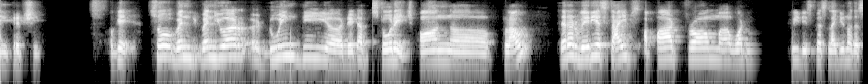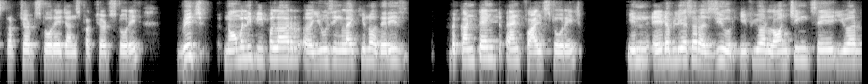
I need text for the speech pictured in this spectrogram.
encryption okay so when when you are uh, doing the uh, data storage on uh, cloud there are various types apart from uh, what we discussed like you know the structured storage unstructured storage which normally people are uh, using like you know there is the content and file storage. In aws or azure if you are launching say your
